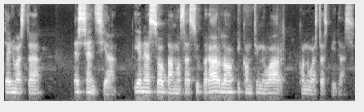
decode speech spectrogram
de nuestra esencia. Y en eso vamos a superarlo y continuar con nuestras vidas.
